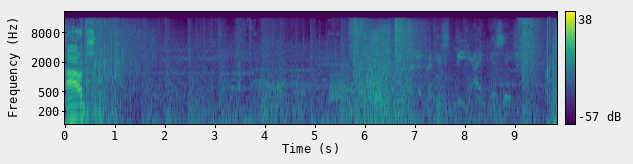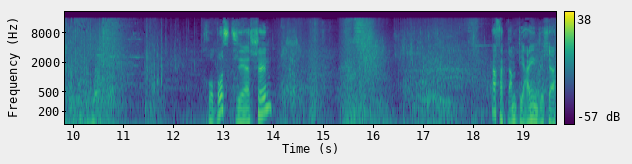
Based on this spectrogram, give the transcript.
Autsch. Robust, sehr schön. Ah, verdammt, die heilen sich ja.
